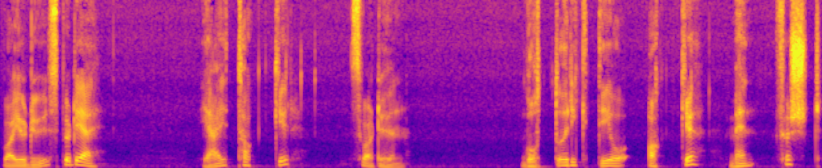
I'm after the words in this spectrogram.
Hva gjør du? spurte jeg. Jeg takker, svarte hun. Godt og riktig å akke, men først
